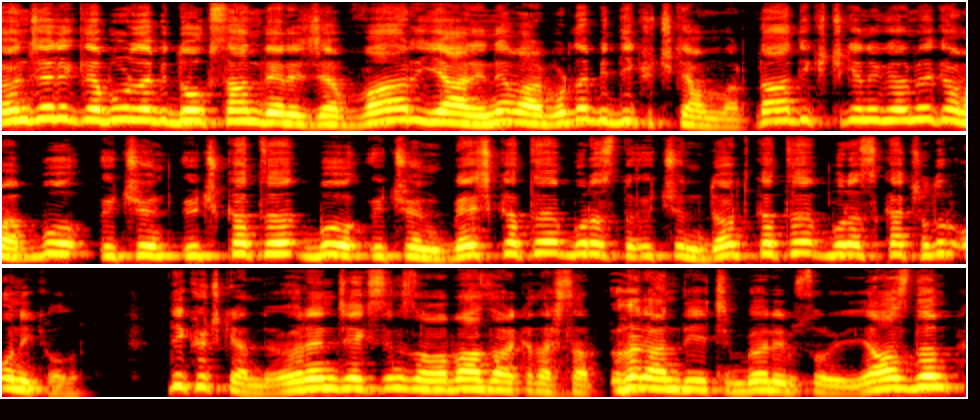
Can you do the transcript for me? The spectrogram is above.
Öncelikle burada bir 90 derece var. Yani ne var burada? Bir dik üçgen var. Daha dik üçgeni görmedik ama bu 3'ün 3 katı, bu 3'ün 5 katı, burası da 3'ün 4 katı. Burası kaç olur? 12 olur. Dik üçgende öğreneceksiniz ama bazı arkadaşlar öğrendiği için böyle bir soruyu yazdım.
